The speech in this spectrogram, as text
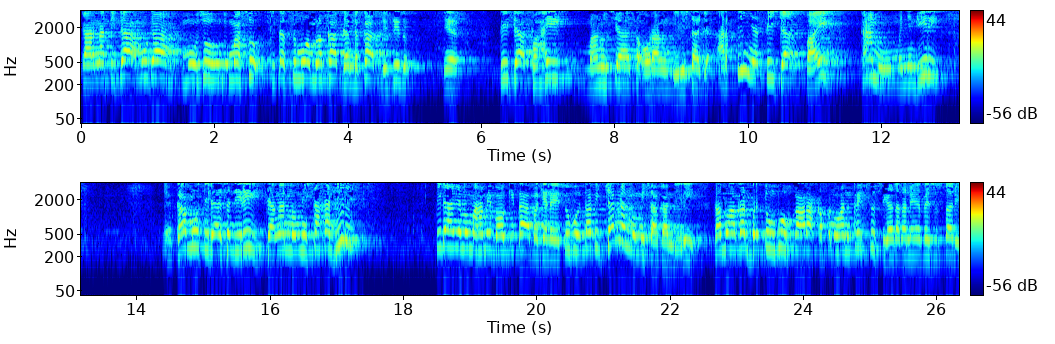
Karena tidak mudah musuh untuk masuk, kita semua melekat dan dekat di situ. Ya. Tidak baik manusia seorang diri saja. Artinya tidak baik kamu menyendiri. Ya, kamu tidak sendiri, jangan memisahkan diri. Tidak hanya memahami bahwa kita bagian dari tubuh, tapi jangan memisahkan diri. Kamu akan bertumbuh ke arah kepenuhan Kristus, dikatakan di Efesus tadi.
